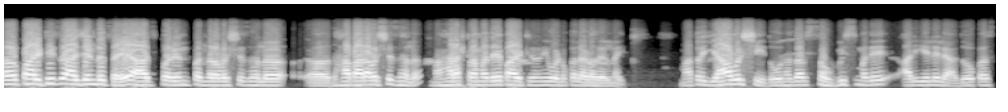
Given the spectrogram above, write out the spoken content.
पार्टीचा पार्टीचं अजेंडाच आहे. आजपर्यंत पंधरा वर्ष झालं दहा बारा वर्ष झालं महाराष्ट्रामध्ये पार्टीने निवडणुका लढवलेल्या नाहीत. मात्र यावर्षी दोन हजार सव्वीसमध्ये आली गेलेल्या जवळपास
